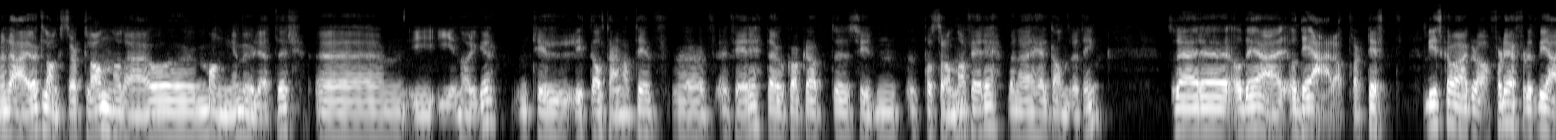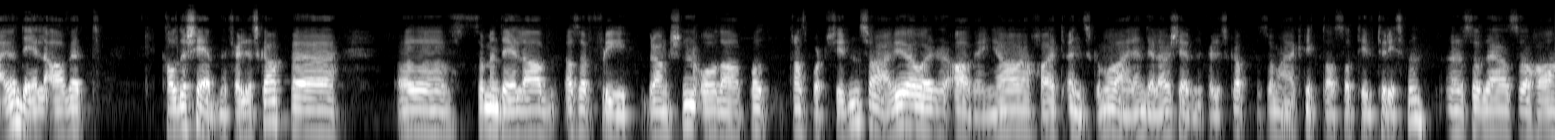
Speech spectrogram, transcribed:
Men det er jo et langstrakt land, og det er jo mange muligheter uh, i, i, Norge til litt alternativ uh, ferie. Det er jo ikke akkurat uh, Syden på stranda-ferie, men det er helt andre ting. Det er, og, det er, og, det er, attraktivt. Vi skal være glad for det, for vi er jo en del av et kall det skjebnefellesskap. som en del av altså flybransjen og da på transportsiden så er vi jo avhengig av å ha et ønske om å være en del av skjebnefellesskap som er knytta til turismen. Så det altså å ha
